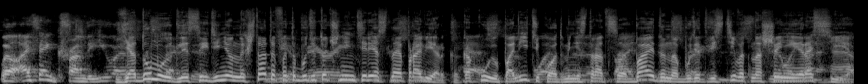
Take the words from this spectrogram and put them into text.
Я думаю, для Соединенных Штатов это будет очень интересная проверка, какую политику администрация Байдена будет вести в отношении России.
